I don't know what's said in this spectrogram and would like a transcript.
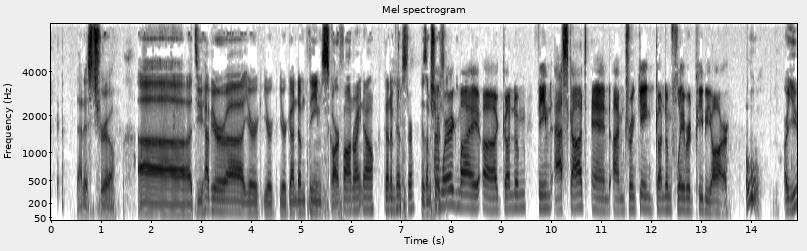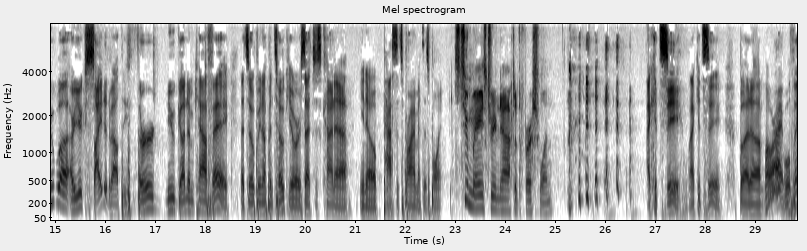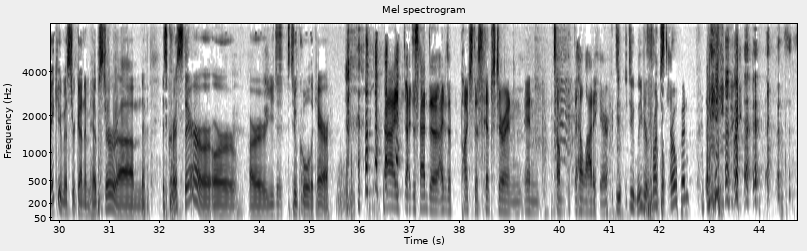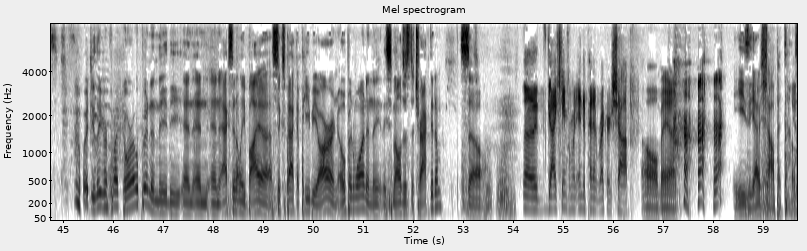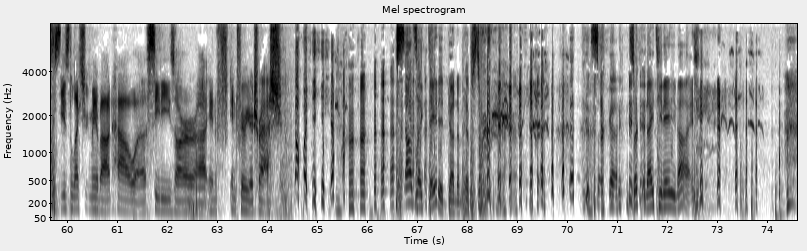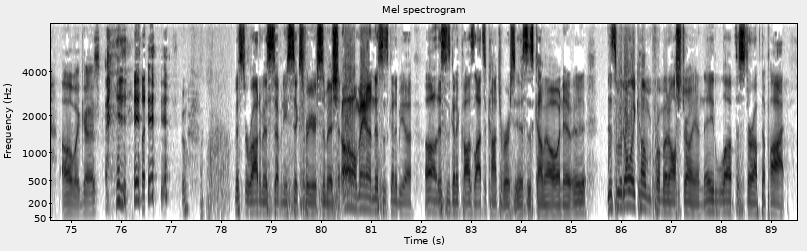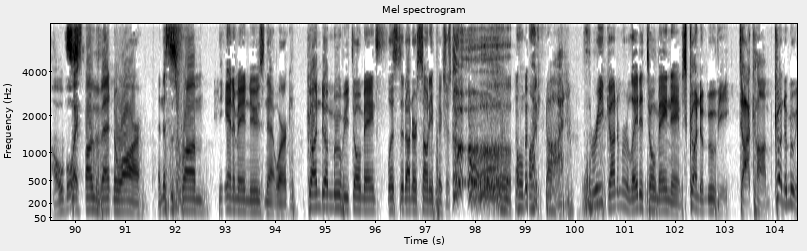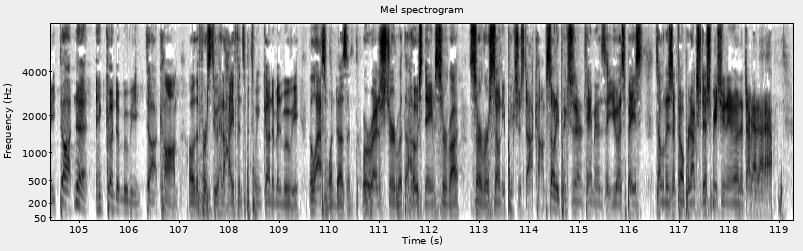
that is true. Uh, do you have your uh, your your your Gundam themed scarf on right now, Gundam hipster? Because I'm sure I'm it's- wearing my uh, Gundam themed ascot, and I'm drinking Gundam flavored PBR. Ooh. Are you uh, are you excited about the third new Gundam cafe that's opening up in Tokyo, or is that just kind of you know past its prime at this point? It's too mainstream now after the first one. I could see, I could see. But um, all right, well, thank you, Mr. Gundam hipster. Um, is Chris there, or, or or are you just too cool to care? I, I just had to I had to punch this hipster and, and tell him to get the hell out of here. Did, did you leave your front door open? Would you leave your front door open and the, the and, and, and accidentally buy a, a six pack of PBR and open one and the, the smell just attracted him? So, the guy came from an independent record shop. oh man, easy. I shop at those. He's lecturing me about how uh, CDs are uh, inf- inferior trash. Sounds like dated Gundam hipster. circa, circa 1989. Oh my gosh. Mr. Rodimus 76 for your submission. Oh man, this is going to be a oh this is going to cause lots of controversy. This is coming oh and it, it- this would only come from an Australian. They love to stir up the pot. Oh This boy. is from Vent Noir, and this is from the Anime News Network. Gundam movie domains listed under Sony Pictures. oh my god. Three Gundam related domain names GundamMovie.com, GundamMovie.net, and GundamMovie.com. Oh, the first two had hyphens between Gundam and movie. The last one doesn't. We're registered with the host name server, server SonyPictures.com. Sony Pictures Entertainment is a US based television film production distribution.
